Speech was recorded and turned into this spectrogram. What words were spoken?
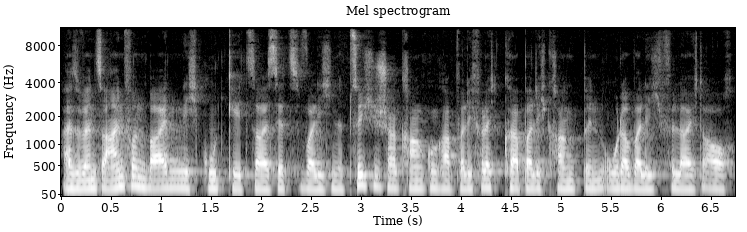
Also wenn es einem von beiden nicht gut geht, sei es jetzt, weil ich eine psychische Erkrankung habe, weil ich vielleicht körperlich krank bin oder weil ich vielleicht auch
